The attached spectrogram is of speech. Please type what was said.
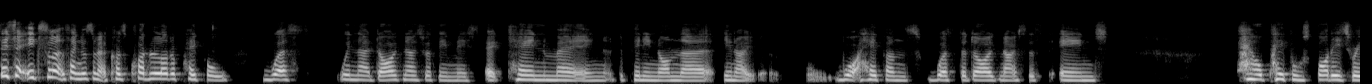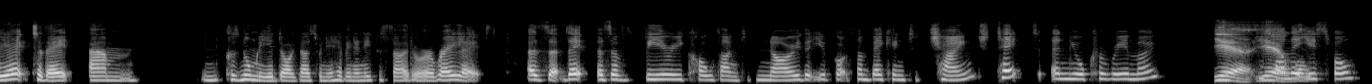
that's an excellent thing, isn't it? Because quite a lot of people with when they're diagnosed with MS, it can mean depending on the you know what happens with the diagnosis and how people's bodies react to that. Um, because normally you're diagnosed when you're having an episode or a relapse. Is that that is a very cool thing to know that you've got some backing to change tact in your career move. Yeah, you yeah. find that well, useful?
